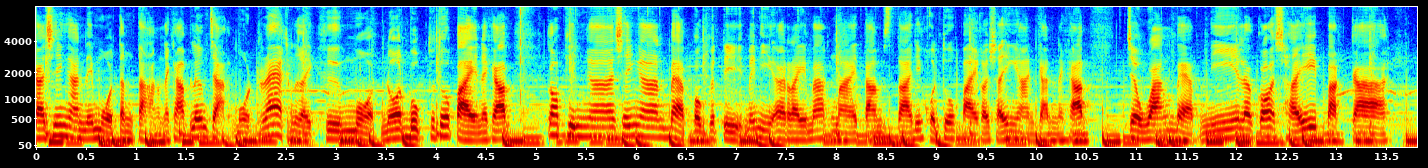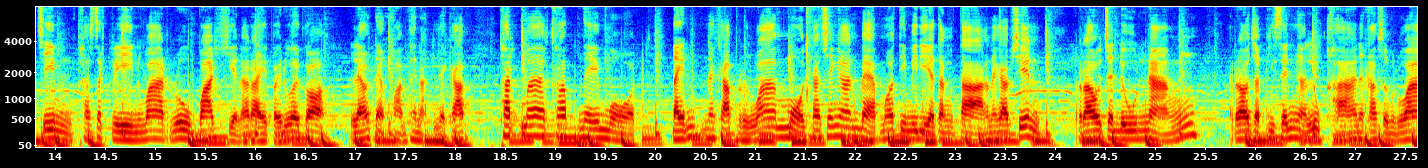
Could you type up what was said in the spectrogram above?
การใช้งานในโหมดต่างๆนะครับ เริ่มจากโหมดแรกเลยคือโหมดโน้ตบุ๊กทั่วๆไปนะครับก็พิมพ์งานใช้งานแบบปกติไม่มีอะไรมากมายตามสไตล์ที่คนทั่วไปเขาใช้งานกันนะครับ จะวางแบบนี้แล้วก็ใช้ปากกาจิ้มทัชสกรีน วาดรูปวาดเขียนอะไรไปด้วยก็แล้วแต่ความถนัดเลยครับถัดมาครับในโหมดเต็นท์นะครับหรือว่าโหมดการใช้งานแบบมัลติมีเดียต่างๆนะครับ เช่นเราจะดูหนัง เราจะพรีเซนต์งานลูกค้านะครับ สมมติว่า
